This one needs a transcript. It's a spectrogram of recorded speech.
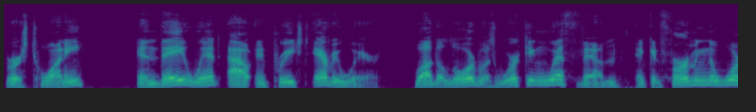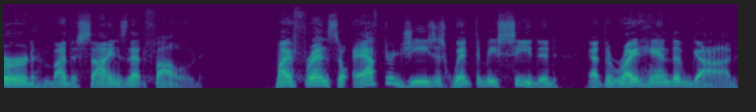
Verse 20 And they went out and preached everywhere, while the Lord was working with them and confirming the word by the signs that followed. My friends, so after Jesus went to be seated at the right hand of God,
